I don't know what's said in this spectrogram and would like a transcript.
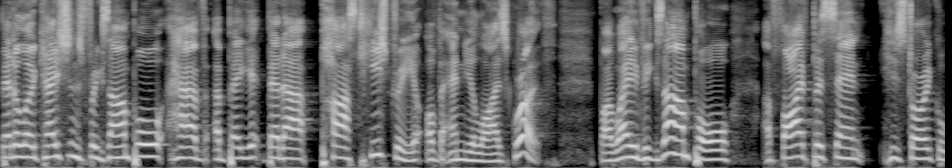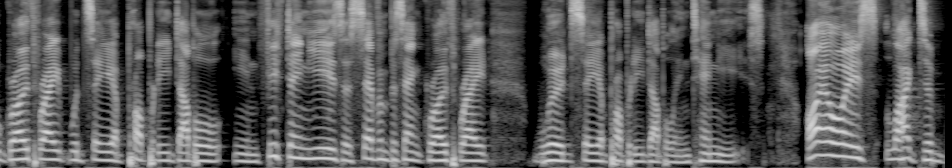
Better locations, for example, have a better past history of annualized growth. By way of example, a 5% historical growth rate would see a property double in 15 years, a 7% growth rate would see a property double in 10 years. I always like to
